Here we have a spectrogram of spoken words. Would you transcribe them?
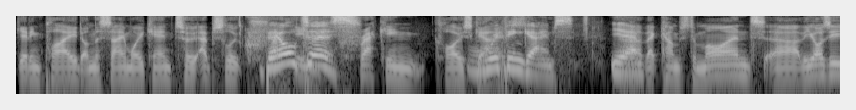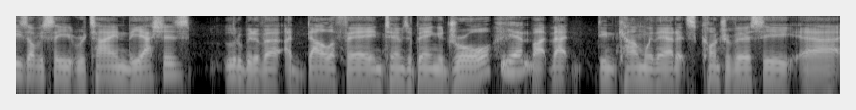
getting played on the same weekend, two absolute cracking, Belters. cracking close games. Whipping games. Yeah. Uh, that comes to mind. Uh, the Aussies obviously retained the Ashes. A little bit of a, a dull affair in terms of being a draw, Yep. but that didn't come without its controversy uh,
